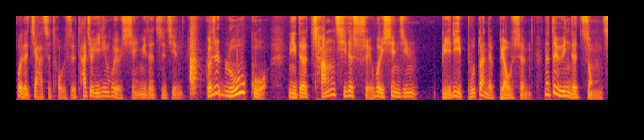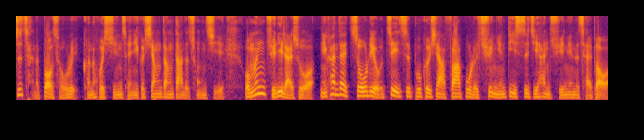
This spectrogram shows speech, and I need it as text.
或者价值投资，它就一定会有闲余的资金。可是如果你的长期的水位现金，比例不断的飙升，那对于你的总资产的报酬率可能会形成一个相当大的冲击。我们举例来说，你看在周六这一次波克夏发布了去年第四季和全年的财报啊，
